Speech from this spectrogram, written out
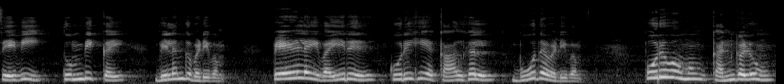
செவி தும்பிக்கை விலங்கு வடிவம் பேழை வயிறு குறுகிய கால்கள் பூத வடிவம் புருவமும் கண்களும்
